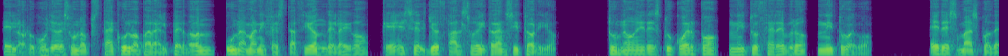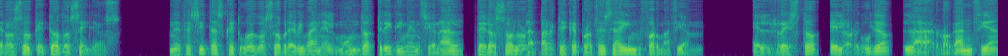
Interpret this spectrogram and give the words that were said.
El orgullo es un obstáculo para el perdón, una manifestación del ego, que es el yo falso y transitorio. Tú no eres tu cuerpo, ni tu cerebro, ni tu ego. Eres más poderoso que todos ellos. Necesitas que tu ego sobreviva en el mundo tridimensional, pero solo la parte que procesa información. El resto, el orgullo, la arrogancia,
